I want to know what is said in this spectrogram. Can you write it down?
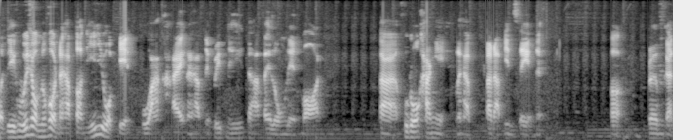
วัสดีคุณผู้ชมทุกคนนะครับ ตอนนี้อยู่กับเกตบูอาคายนะครับ ในคลิปนี้จะไปลงเลนบอสอ่าคุโรคังเงะนะครับ ระดับอินเซนนะก็เริ่มกัน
